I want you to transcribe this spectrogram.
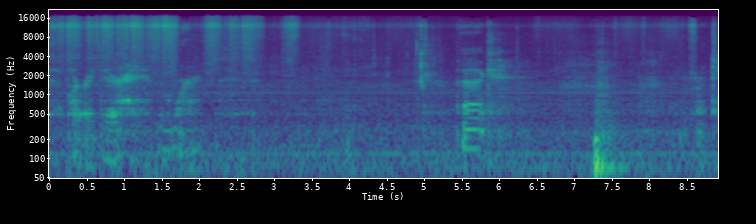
that part right there. More. Back. Front.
